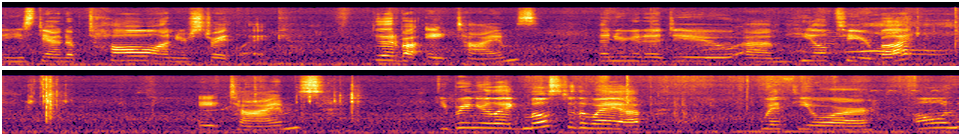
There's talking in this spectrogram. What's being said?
And you stand up tall on your straight leg. Do that about eight times. Then you're going to do um, heel to your butt eight times. You bring your leg most of the way up with your own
